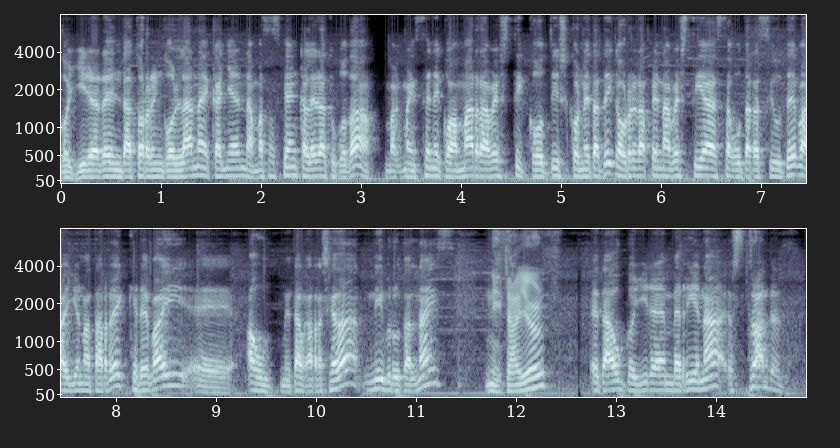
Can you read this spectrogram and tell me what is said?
Goiraren datorrengo lana ekainaren amazazpian kaleratuko da. Magma izeneko amarra bestiko diskonetatik aurrerapen abestia ezagutarazi dute baionatarrek ere bai, e, hau metal garrasia da, ni brutal naiz. Ni tired. Eta hau goiraren berriena, Stranded.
